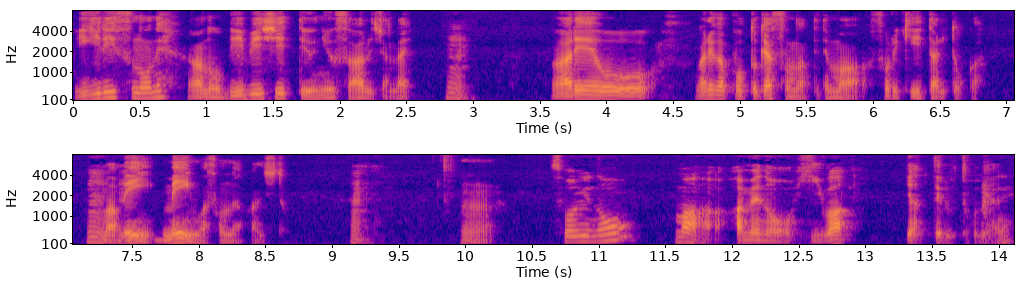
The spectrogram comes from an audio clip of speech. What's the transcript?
イギリスのね、あの、BBC っていうニュースあるじゃない？うん。あれを、あれがポッドキャストになってて、まあ、それ聞いたりとか、うんまあ、メイン、メインはそんな感じと。うん。うん。そういうのを、まあ、雨の日はやってるってことだよね。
